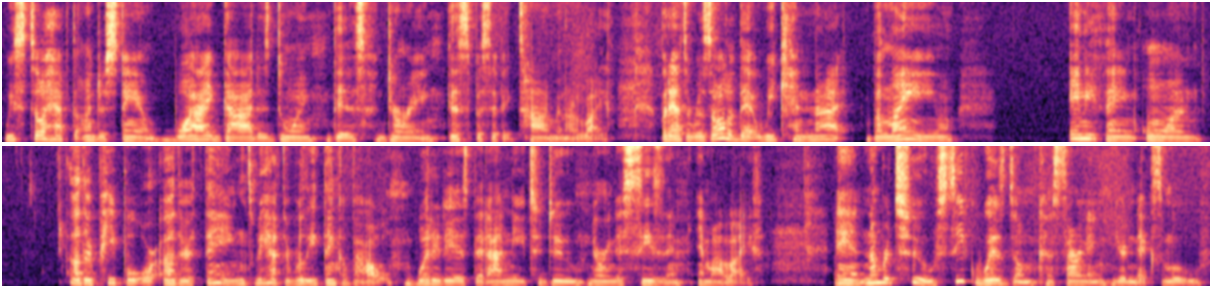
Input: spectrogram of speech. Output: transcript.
we still have to understand why God is doing this during this specific time in our life. But as a result of that, we cannot blame anything on other people or other things, we have to really think about what it is that I need to do during this season in my life. And number two, seek wisdom concerning your next move.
